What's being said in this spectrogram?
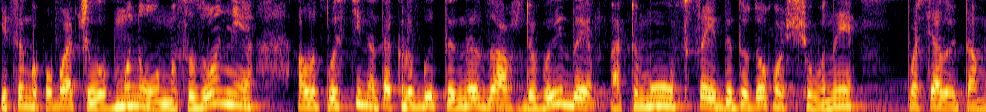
і це ми побачили в минулому сезоні. Але постійно так робити не завжди вийде, а тому все йде до того, що вони посядуть там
